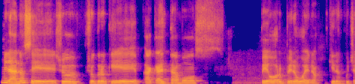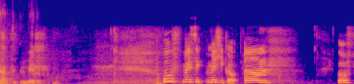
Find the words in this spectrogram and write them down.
mira, no sé, yo, yo creo que acá estamos peor, pero bueno, quiero escucharte primero. Uf, México. uf,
